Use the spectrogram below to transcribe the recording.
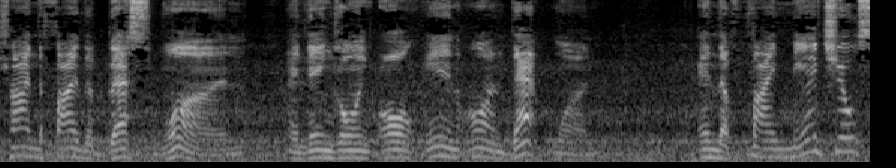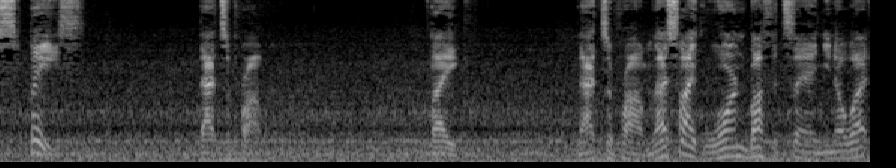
trying to find the best one and then going all in on that one in the financial space that's a problem. Like that's a problem. That's like warren buffett saying you know what?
